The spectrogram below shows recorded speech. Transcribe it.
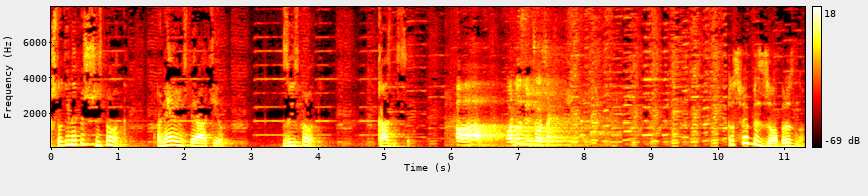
Pa što ti ne pišeš ispravak? Pa nemam inspiraciju. Za ispravak. Kazni se. A, odlazi u čošak. To sve bezobrazno.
